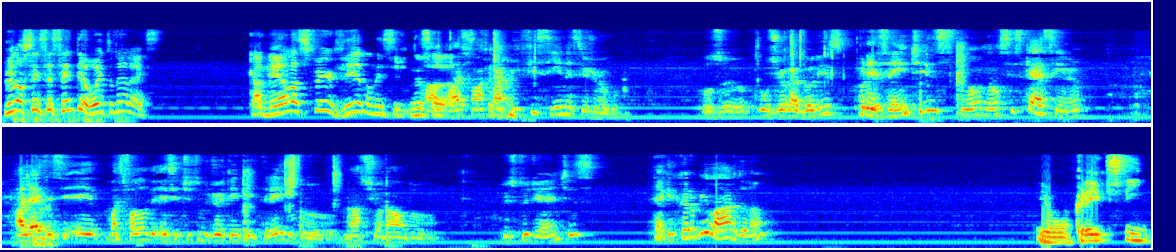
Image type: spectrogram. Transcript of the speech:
1968, né, Alex? Canelas ferveram nesse, nessa. Rapaz, foi uma carnificina esse jogo. Os, os jogadores presentes não, não se esquecem, viu? Aliás, esse, mas falando esse título de 83 do Nacional do, do Estudiantes, técnico era o Bilardo, não? Eu creio que sim,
